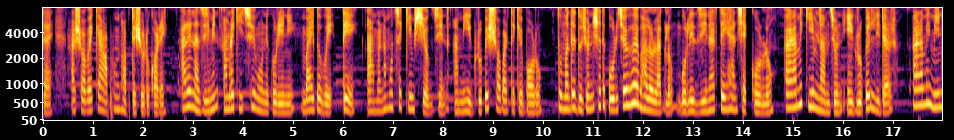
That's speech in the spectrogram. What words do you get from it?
যায়, আর সবাইকে আপন ভাবতে শুরু করে। আরে না জিমিন আমরা কিছুই মনে করিনি। বাই দ্য ওয়ে তে, আমার নাম হচ্ছে কিম শিয়কজিন আমি এই গ্রুপের সবার থেকে বড়। তোমাদের দুজনের সাথে পরিচয় হয়ে ভালো লাগল বলে জিন আর তে হ্যান্ডশেক করল। আর আমি কিম নামজুন, এই গ্রুপের লিডার আর আমি মিন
